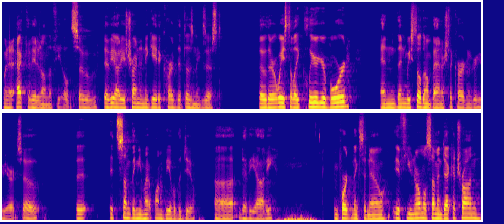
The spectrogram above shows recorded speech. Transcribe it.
when it activated on the field. So Devyaty is trying to negate a card that doesn't exist. So there are ways to like clear your board, and then we still don't banish the card in graveyard. So the, it's something you might want to be able to do. Uh, Devyaty. Important things to know: if you normal summon Decatron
